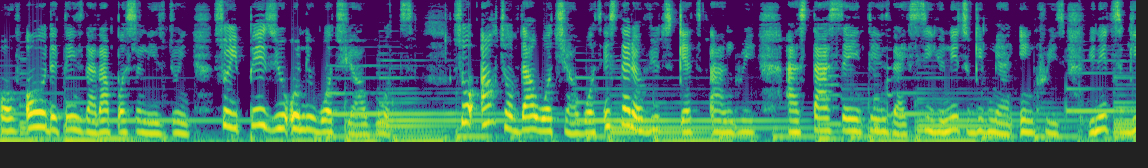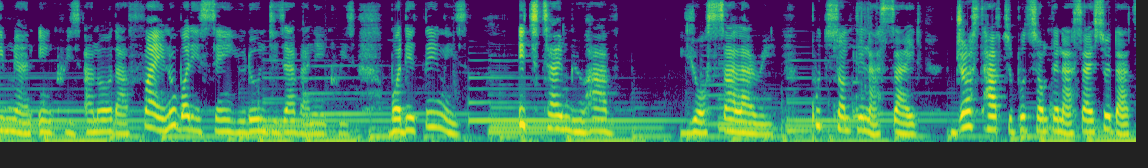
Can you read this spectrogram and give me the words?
of all the things that that person is doing. So it pays you only what you are worth. So out of that what you are worth, instead of you to get angry and start saying things like, "See, you need to give me an increase. You need to give me an increase," and all that. Fine, nobody is saying you don't deserve an increase. But the thing is, each time you have your salary, put something aside. Just have to put something aside so that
